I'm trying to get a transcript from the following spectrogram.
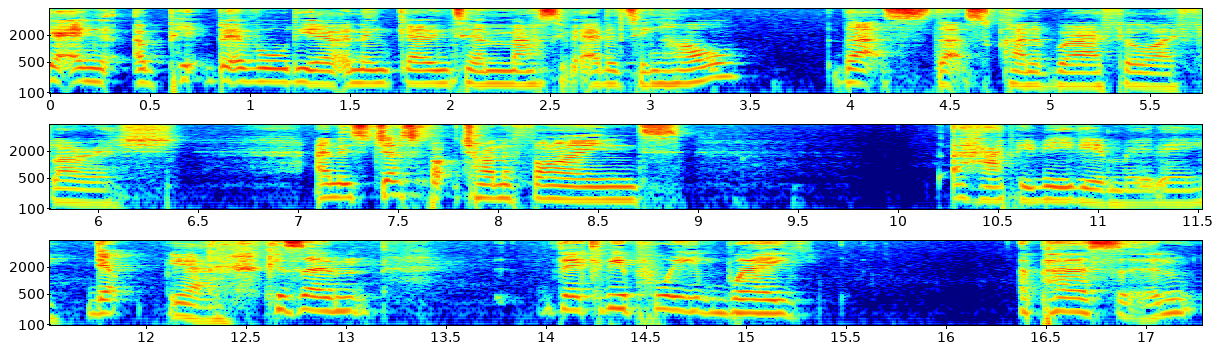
getting a bit of audio and then going to a massive editing hole. That's that's kind of where I feel I flourish, and it's just f- trying to find a happy medium, really. Yep. Yeah. Because um, there can be a point where a person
